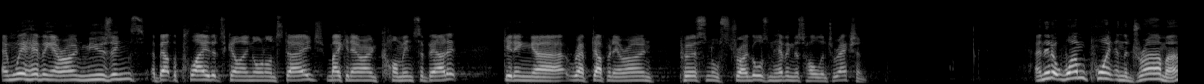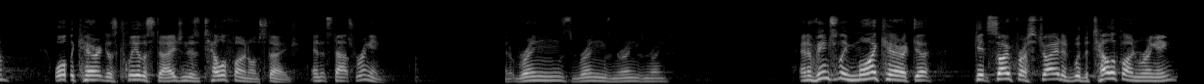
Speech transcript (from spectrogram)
and we're having our own musings about the play that's going on on stage, making our own comments about it, getting uh, wrapped up in our own personal struggles and having this whole interaction. And then at one point in the drama, all the characters clear the stage and there's a telephone on stage and it starts ringing. And it rings and rings and rings and rings. And eventually my character gets so frustrated with the telephone ringing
